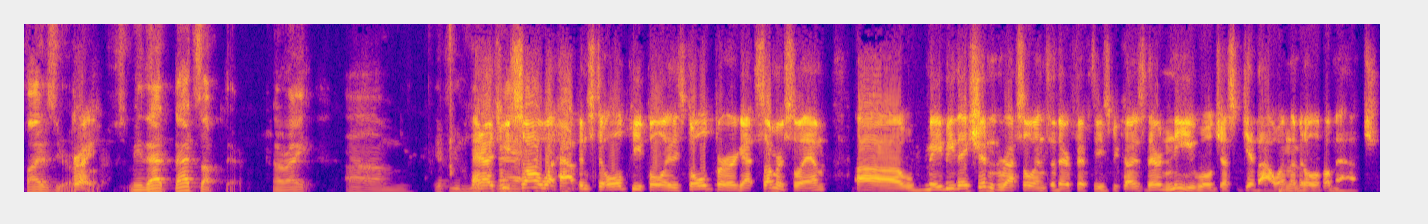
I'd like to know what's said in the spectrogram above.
five zero. Right. I mean that that's up there. All right. Um, if you look And as we saw what happens to old people is Goldberg at SummerSlam, uh, maybe they shouldn't wrestle into their 50s because their knee will just give out in the middle of a match.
